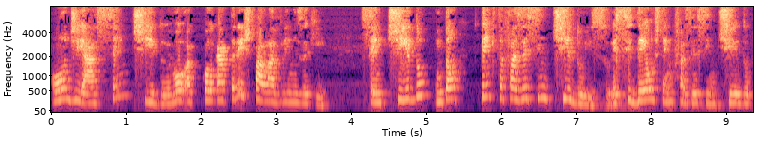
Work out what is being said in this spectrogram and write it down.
onde há sentido. Eu vou colocar três palavrinhas aqui. Sentido. Então, tem que fazer sentido isso. Esse Deus tem que fazer sentido,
